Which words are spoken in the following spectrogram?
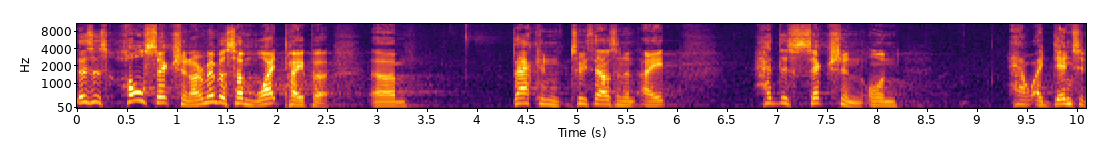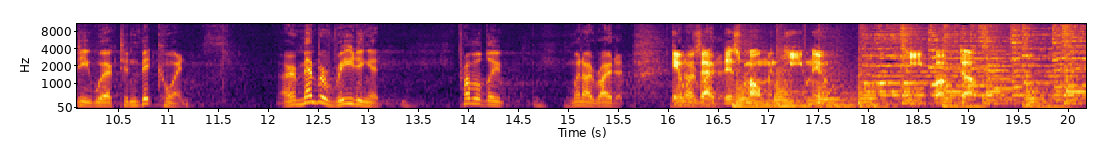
there's this whole section. I remember some white paper um, back in 2008 had this section on how identity worked in Bitcoin. I remember reading it, probably when I wrote it. It was at at this moment he knew he fucked up.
